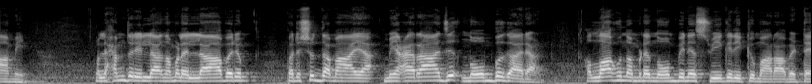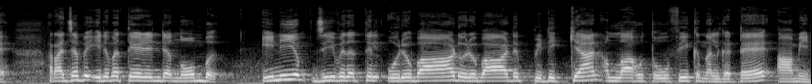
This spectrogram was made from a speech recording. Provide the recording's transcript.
ആമീൻ. അലഹമില്ല നമ്മളെല്ലാവരും പരിശുദ്ധമായ മിഅറാജ് നോമ്പുകാരാണ്. അള്ളാഹു നമ്മുടെ നോമ്പിനെ സ്വീകരിക്കുമാറാവട്ടെ. റജബ് ഇരുപത്തേഴിന്റെ നോമ്പ് ഇനിയും ജീവിതത്തിൽ ഒരുപാട് ഒരുപാട് പിടിക്കാൻ അള്ളാഹു തൗഫീക്ക് നൽകട്ടെ. ആമീൻ.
